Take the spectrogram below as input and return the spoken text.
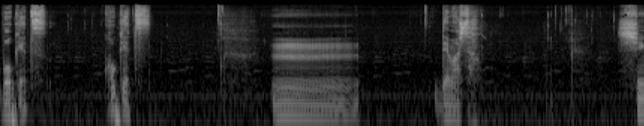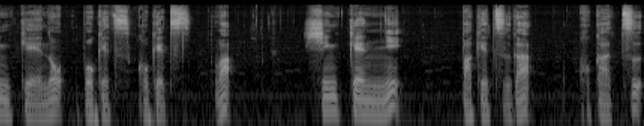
母血虎血出ました。神経の母血虎血は真剣にバケツが枯渇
